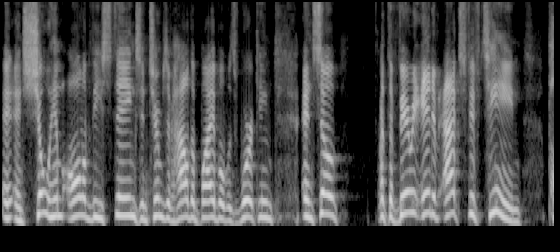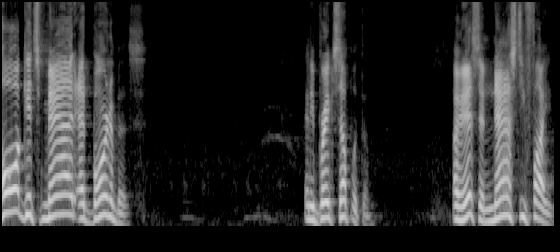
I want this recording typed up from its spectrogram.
and, and show him all of these things in terms of how the Bible was working. And so at the very end of Acts 15, Paul gets mad at Barnabas and he breaks up with them. I mean, it's a nasty fight.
